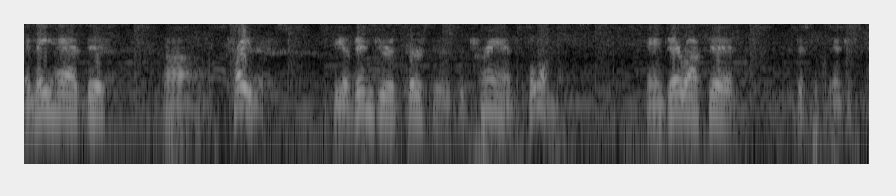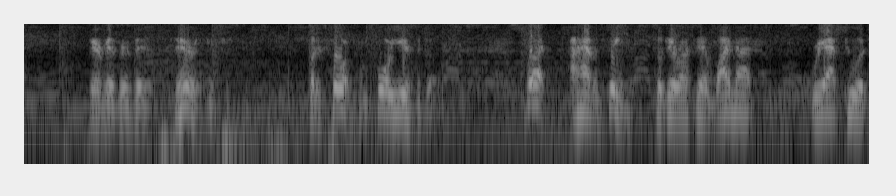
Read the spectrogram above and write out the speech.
and they had this uh, trailer, the Avengers versus the Transformers. And J Rock said, This looks interesting. Very, very, very, very, very interesting. But it's four, from four years ago. But I haven't seen it. So J Rock said, Why not react to it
